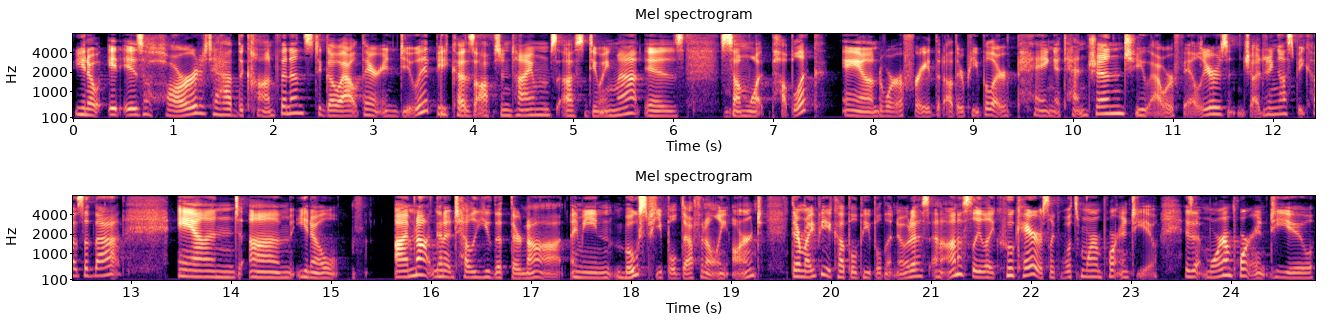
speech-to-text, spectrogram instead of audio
you know, it is hard to have the confidence to go out there and do it because oftentimes us doing that is somewhat public and we're afraid that other people are paying attention to our failures and judging us because of that. And, um, you know, I'm not going to tell you that they're not. I mean, most people definitely aren't. There might be a couple people that notice. And honestly, like, who cares? Like, what's more important to you? Is it more important to you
